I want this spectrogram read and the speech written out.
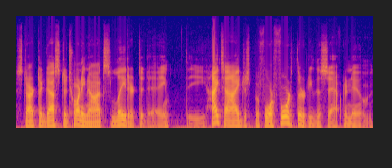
start to gust to 20 knots later today. The high tide just before 4:30 this afternoon.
